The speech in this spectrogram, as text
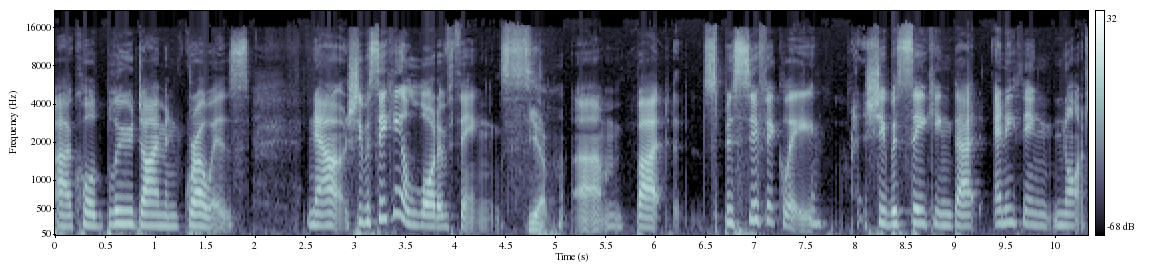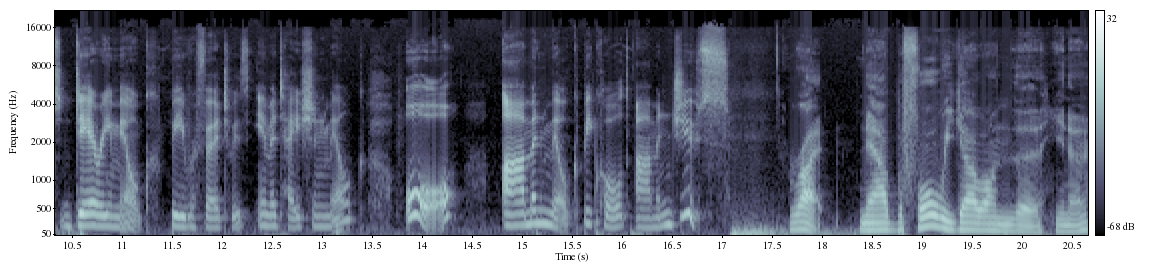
uh, called Blue Diamond Growers. Now, she was seeking a lot of things Yep. um, but specifically, she was seeking that anything not dairy milk be referred to as imitation milk or almond milk be called almond juice. Right. Now, before we go on the, you know,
